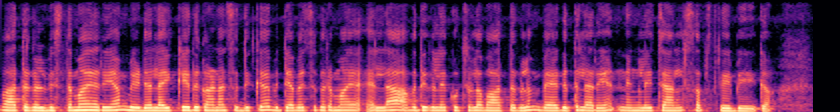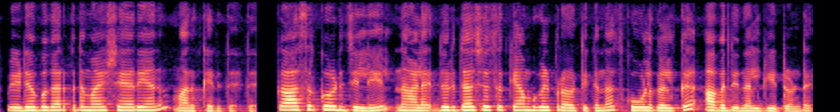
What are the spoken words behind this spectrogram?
വാർത്തകൾ വിശദമായി അറിയാം. വീഡിയോ ലൈക്ക് ചെയ്ത് കാണാൻ ശ്രദ്ധിക്കുക. വിദ്യാഭ്യാസപരമായ എല്ലാ അവധികളെക്കുറിച്ചുള്ള വാർത്തകളും വേഗത്തിൽ അറിയാൻ നിങ്ങൾ ഈ ചാനൽ സബ്സ്ക്രൈബ് ചെയ്യുക. വീഡിയോ ഉപകാരപ്രദമായി ഷെയർ ചെയ്യാനും മറക്കരുത്. കാസർഗോഡ് ജില്ലയിൽ നാളെ ദുരിതാശ്വാസ ക്യാമ്പുകൾ പ്രവർത്തിക്കുന്ന സ്കൂളുകൾക്ക് അവധി നൽകിയിട്ടുണ്ട്.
